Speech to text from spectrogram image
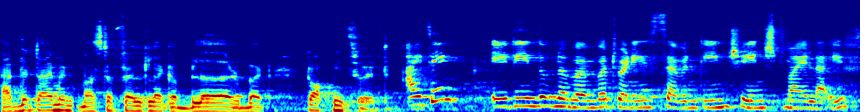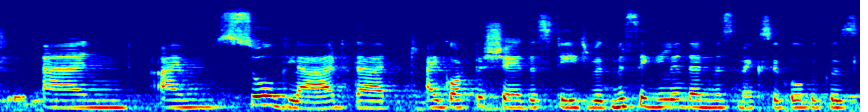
at the time it must have felt like a blur, but talk me through it. I think 18th of November 2017 changed my life, and I'm so glad that I got to share the stage with Miss England and Miss Mexico because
